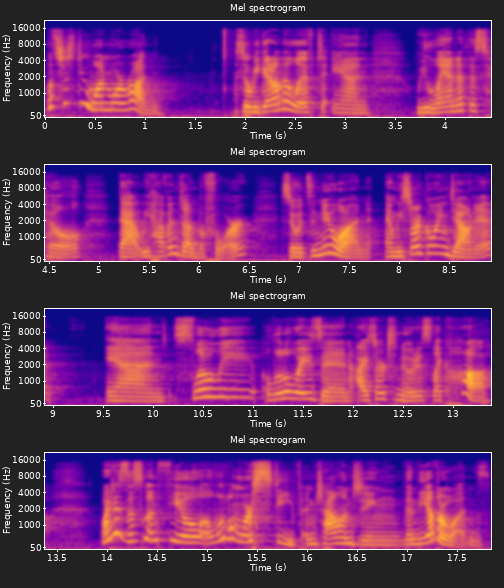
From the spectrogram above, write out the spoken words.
let's just do one more run. So we get on the lift and we land at this hill that we haven't done before. So it's a new one. And we start going down it. And slowly, a little ways in, I start to notice, like, huh, why does this one feel a little more steep and challenging than the other ones?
